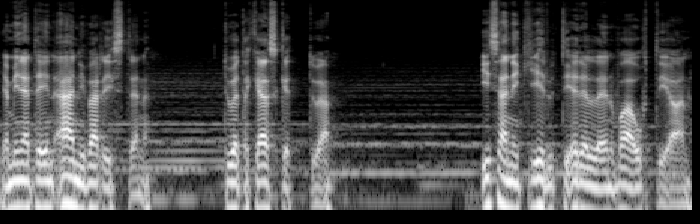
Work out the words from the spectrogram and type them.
ja minä tein ääni väristen, työtä käskettyä. Isäni kiihdytti edelleen vauhtiaan.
